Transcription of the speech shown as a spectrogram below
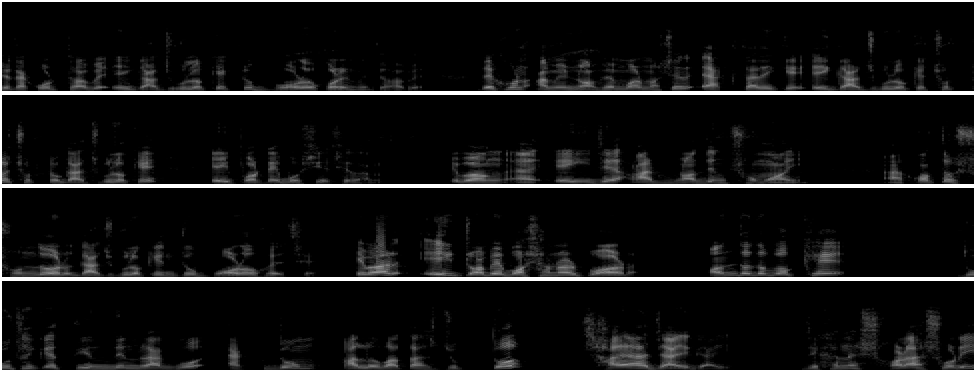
যেটা করতে হবে এই গাছগুলোকে একটু বড় করে নিতে হবে। দেখুন, আমি নভেম্বর মাসের এক তারিখে এই গাছগুলোকে, ছোট্ট ছোট্ট গাছগুলোকে এই পটে বসিয়েছিলাম। এবং এই যে আট, ন দিন সময় কত সুন্দর গাছগুলো কিন্তু বড় হয়েছে। এবার এই টবে বসানোর পর অন্ততপক্ষে দু থেকে তিন দিন রাখব একদম আলো বাতাস যুক্ত ছায়া জায়গায়, যেখানে সরাসরি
